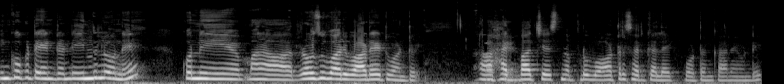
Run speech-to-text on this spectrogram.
ఇంకొకటి ఏంటంటే ఇందులోనే కొన్ని మన రోజువారీ వాడేటువంటివి. హెడ్ బాత్ చేసినప్పుడు వాటర్ సరిగ్గా లేకపోవటం కానివ్వండి.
